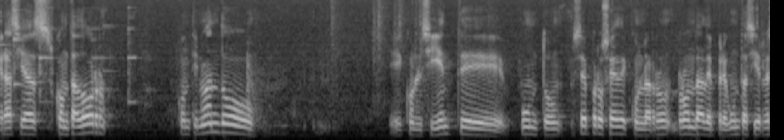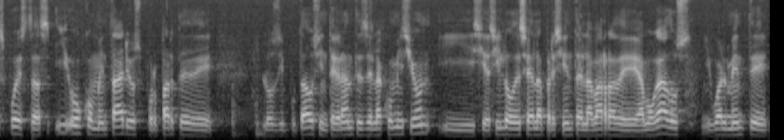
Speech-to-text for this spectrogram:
Gracias, contador. Continuando eh, con el siguiente punto, se procede con la ronda de preguntas y respuestas y o comentarios por parte de los diputados integrantes de la comisión y si así lo desea la presidenta de la barra de abogados, igualmente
